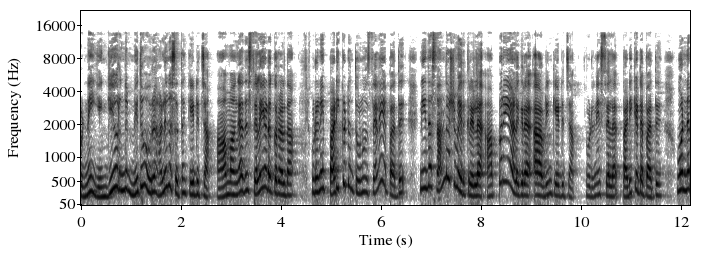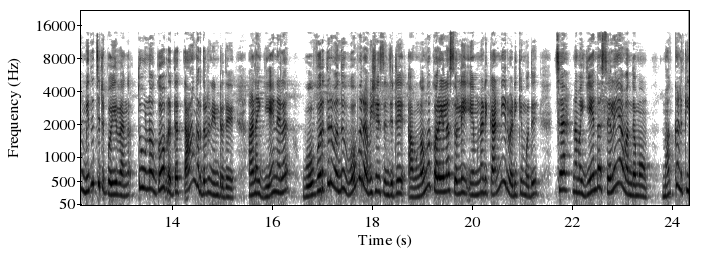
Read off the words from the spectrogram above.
உடனே எங்கேயோ இருந்து மெது ஒரு அழுக சத்தம் கேட்டுச்சான் ஆமாங்க அது சிலையோட குரல் தான் உடனே படிக்கட்டும் தூணும் சிலையை பார்த்து நீ தான் சந்தோஷமா இருக்கிறல்ல அப்புறம் அழுகிற? அப்படின்னு கேட்டுச்சான் உடனே சிலை படிக்கட்டை பார்த்து உன்னை மிதிச்சிட்டு போயிடுறாங்க. தூணோ கோபுரத்தை தாங்குறதோட நின்றது. ஆனா ஏனல ஒவ்வொருத்தரும் வந்து ஒவ்வொரு அபிஷேகம் செஞ்சுட்டு அவங்கவுங்க குறையெல்லாம் சொல்லி என் முன்னாடி கண்ணீர் வடிக்கும் போது ச்சே நம்ம ஏன் தான் சிலையா வந்தோமோ? மக்களுக்கு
